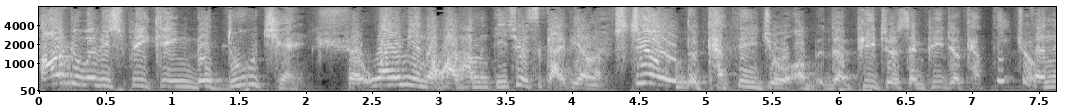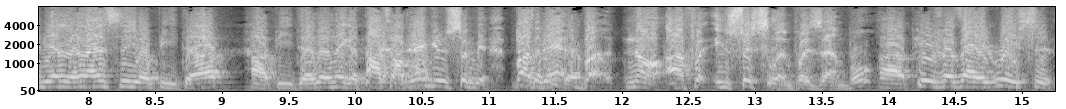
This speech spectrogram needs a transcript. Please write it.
outwardly speaking, they do change. 呃，外面的话，他们的确是改变了。Still the cathedral of the Peter's and Peter Cathedral。在那边仍然是有彼得啊、呃，彼得的那个大教堂。you submit, but St. then, Peter. but no, uh, for, in Switzerland, for example, 啊，譬如说在瑞士，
